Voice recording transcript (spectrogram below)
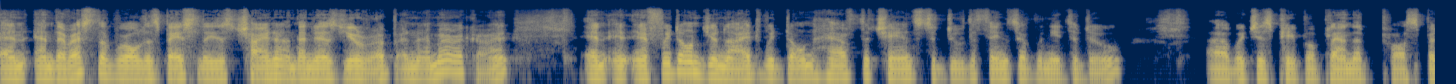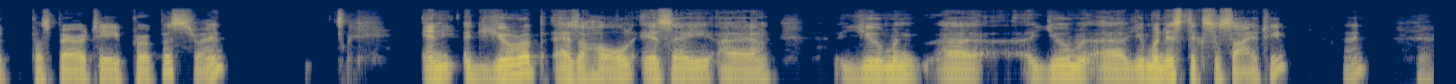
And and the rest of the world is basically just China, and then there's Europe and America, right? And, and if we don't unite, we don't have the chance to do the things that we need to do, uh, which is people, planet, prosper, prosperity, purpose, right? And Europe as a whole is a uh, human, uh, human uh, humanistic society, right? Yeah.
